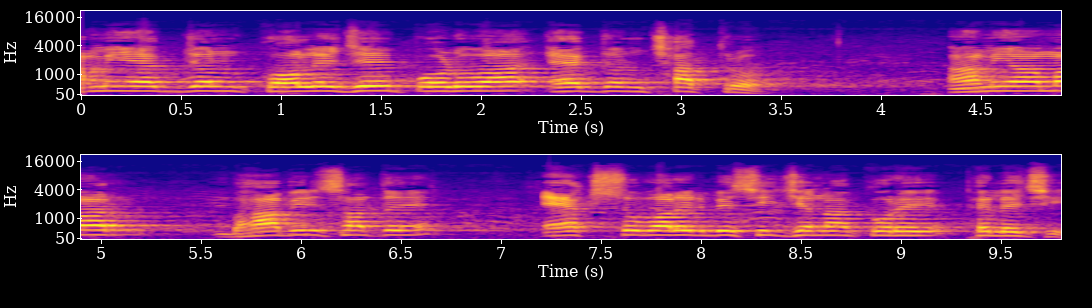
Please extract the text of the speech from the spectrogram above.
আমি একজন কলেজে পড়ুয়া, একজন ছাত্র। আমি আমার ভাবির সাথে একশো বারের বেশি জেনা করে ফেলেছি।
